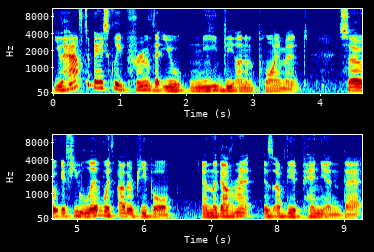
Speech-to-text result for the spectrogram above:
you have to basically prove that you need the unemployment. So if you live with other people and the government is of the opinion that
